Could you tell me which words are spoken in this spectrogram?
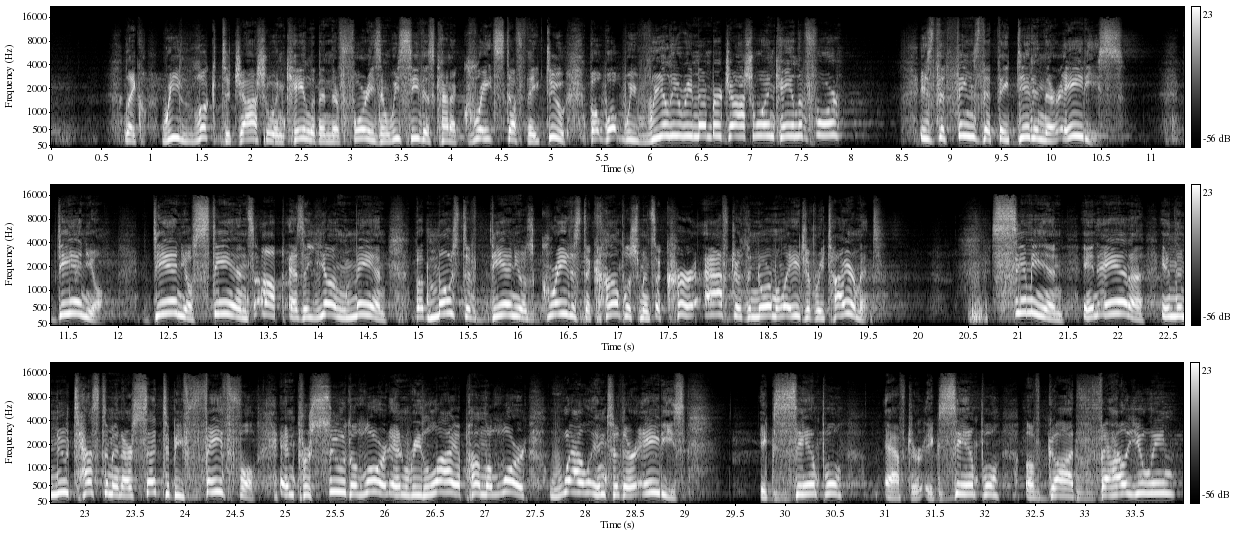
Like, we look to Joshua and Caleb in their 40s and we see this kind of great stuff they do. But what we really remember Joshua and Caleb for is the things that they did in their 80s. Daniel. Daniel stands up as a young man, but most of Daniel's greatest accomplishments occur after the normal age of retirement. Simeon and Anna in the New Testament are said to be faithful and pursue the Lord and rely upon the Lord well into their 80s. Example after example of God valuing,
